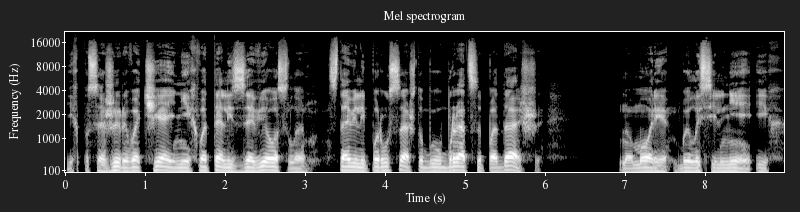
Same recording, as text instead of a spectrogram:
Их пассажиры в отчаянии хватались за весла, ставили паруса, чтобы убраться подальше. Но море было сильнее их.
